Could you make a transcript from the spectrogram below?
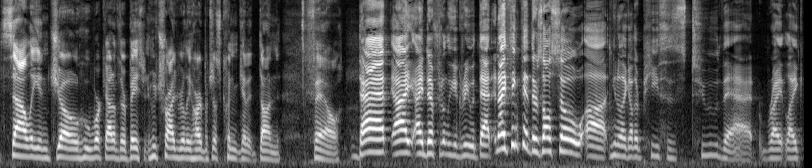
Sally and Joe who work out of their basement who tried really hard but just couldn't get it done fail. That I, I definitely agree with that, and I think that there's also uh, you know like other pieces to that, right? Like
